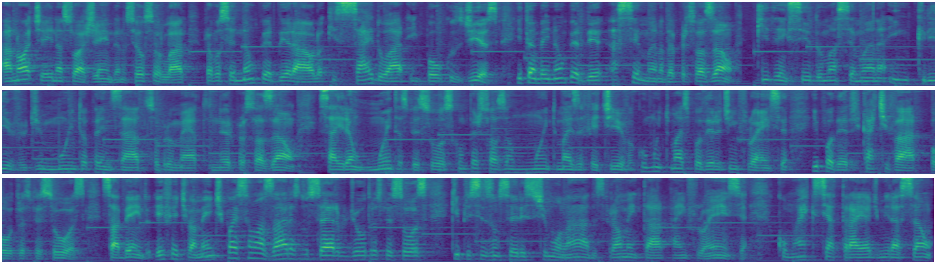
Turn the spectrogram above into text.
anote aí na sua agenda, no seu celular, para você não perder a aula que sai do ar em poucos dias e também não perder a Semana da Persuasão, que tem sido uma semana incrível de muito aprendizado sobre o método neuropersuasão. Sairão muitas pessoas com persuasão muito mais efetiva, com muito mais poder de influência e poder de cativar outras pessoas, sabendo efetivamente quais são as áreas do cérebro de outras pessoas que precisam ser estimuladas para aumentar a influência, como é que se atrai a admiração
